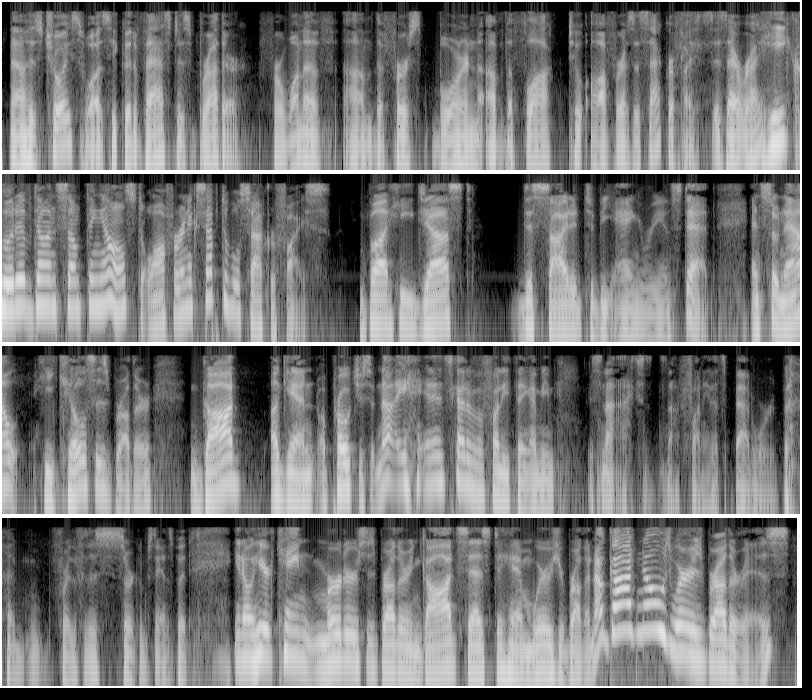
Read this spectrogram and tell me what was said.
Now, his choice was he could have asked his brother for one of um, the firstborn of the flock to offer as a sacrifice. Is that right? He could have done something else to offer an acceptable sacrifice, but he just decided to be angry instead. And so now he kills his brother. God again approaches him. Now, and it's kind of a funny thing. I mean, it's not it's not funny. That's a bad word for for this circumstance. But you know, here Cain murders his brother, and God says to him, "Where's your brother?" Now God knows where his brother is.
